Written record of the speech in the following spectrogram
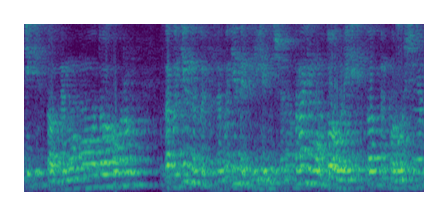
є істотним умовою договору, забудівник, забудівник згідний, що виконання умов договору є істотним порушенням,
